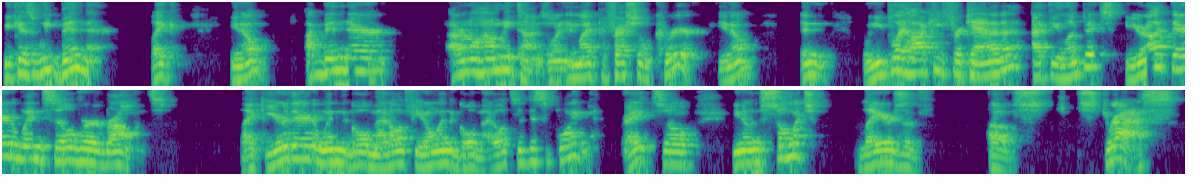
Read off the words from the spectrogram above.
Because we've been there. Like, you know, I've been there, I don't know how many times when in my professional career, you know? And when you play hockey for Canada at the Olympics, you're not there to win silver or bronze. Like you're there to win the gold medal. If you don't win the gold medal, it's a disappointment, right? So, you know, there's so much layers of of stress,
